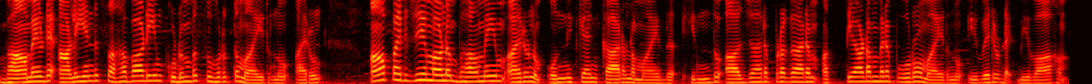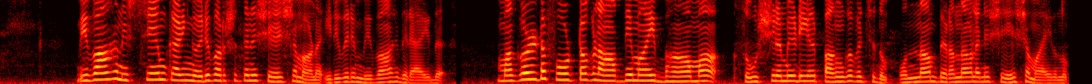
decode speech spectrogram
ഭാമയുടെ അളിയന്റെ സഹപാഠിയും കുടുംബ സുഹൃത്തുമായിരുന്നു അരുൺ. ആ പരിചയമാണ് ഭാമയും അരുണും ഒന്നിക്കാൻ കാരണമായത്. ഹിന്ദു ആചാരപ്രകാരം അത്യാഡംബരപൂർവമായിരുന്നു ഇവരുടെ വിവാഹം. വിവാഹ നിശ്ചയം കഴിഞ്ഞ് ഒരു വർഷത്തിന് ശേഷമാണ് ഇരുവരും വിവാഹിതരായത്. മകളുടെ ഫോട്ടോകൾ ആദ്യമായി ഭാമ സോഷ്യൽ മീഡിയയിൽ പങ്കുവച്ചതും ഒന്നാം പിറന്നാളിന് ശേഷമായിരുന്നു.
